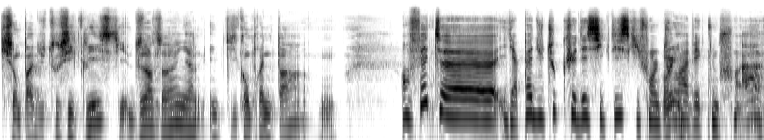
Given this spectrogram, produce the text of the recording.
qui ne sont pas du tout cyclistes, de temps en temps, qui ne comprennent pas En fait, il n'y a pas du tout que des cyclistes qui font le tour avec nous. Ah,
